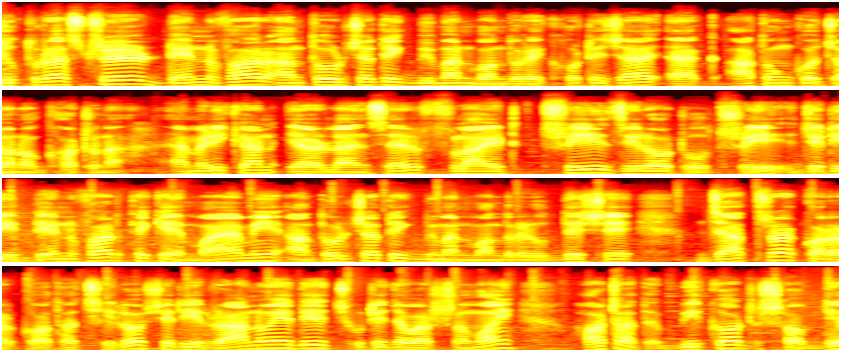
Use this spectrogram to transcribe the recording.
যুক্তরাষ্ট্রের ডেনভার আন্তর্জাতিক বিমানবন্দরে ঘটে যায় এক আতঙ্কজনক ঘটনা। আমেরিকান এয়ারলাইন্সের flight three zero two three, যেটি ডেনভার থেকে মায়ামি আন্তর্জাতিক বিমানবন্দরের উদ্দেশ্যে যাত্রা করার কথা ছিল, সেটি রানওয়ে দিয়ে ছুটে যাওয়ার সময় হঠাৎ বিকট শব্দে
